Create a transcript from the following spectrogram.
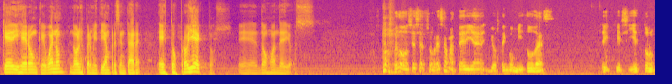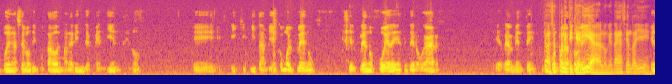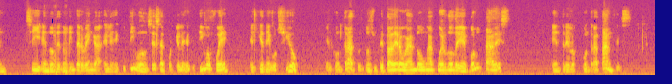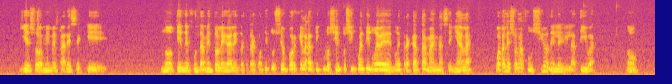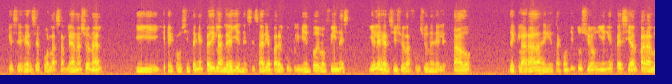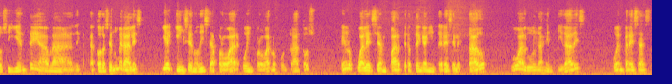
que dijeron que, bueno, no les permitían presentar estos proyectos, eh, don Juan de Dios. Bueno, don César, sobre esa materia yo tengo mis dudas de que si esto lo pueden hacer los diputados de manera independiente, ¿no? Eh, y, y también como el Pleno, si el Pleno puede derogar realmente... No, eso es politiquería lo que están haciendo allí. sí, en donde no intervenga el Ejecutivo, don César, porque el Ejecutivo fue el que negoció el contrato. Entonces usted está derogando un acuerdo de voluntades entre los contratantes. Y eso a mí me parece que no tiene fundamento legal en nuestra constitución porque el artículo 159 de nuestra Carta Magna señala cuáles son las funciones legislativas, ¿no? Que se ejerce por la Asamblea Nacional y que consiste en expedir las leyes necesarias para el cumplimiento de los fines y el ejercicio de las funciones del Estado declaradas en esta constitución y en especial para lo siguiente habla de 14 numerales y el 15 nos dice aprobar o improbar los contratos en los cuales sean parte o tengan interés el Estado o algunas entidades o empresas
